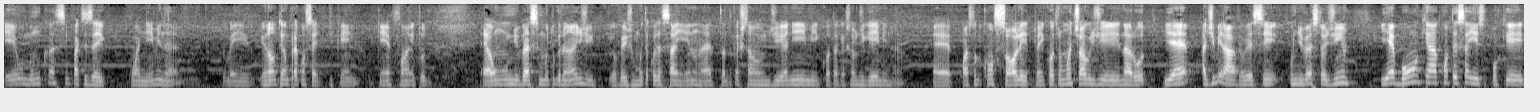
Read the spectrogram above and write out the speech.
Eu nunca simpatizei com anime, né? Também eu não tenho preconceito de quem, quem é fã e tudo. É um universo muito grande, eu vejo muita coisa saindo, né? Tanto questão de anime quanto a questão de game, né? É, quase todo console, tu encontra um monte de jogos de Naruto e é admirável esse universo todinho. E é bom que aconteça isso, porque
